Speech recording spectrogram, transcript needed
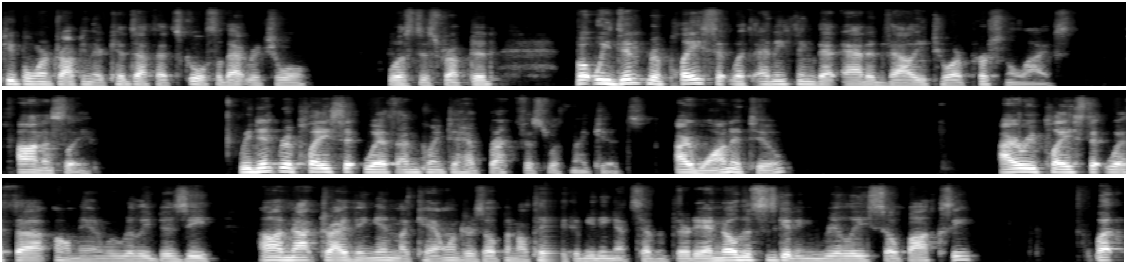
people weren't dropping their kids off at school. So that ritual was disrupted. But we didn't replace it with anything that added value to our personal lives, honestly. We didn't replace it with, I'm going to have breakfast with my kids. I wanted to. I replaced it with, uh, oh man, we're really busy. Oh, I'm not driving in. My calendar's open. I'll take a meeting at 7:30. I know this is getting really soapboxy, but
